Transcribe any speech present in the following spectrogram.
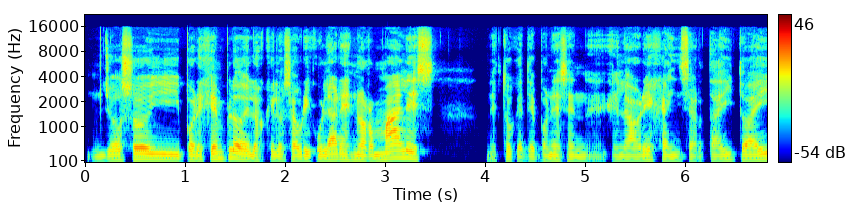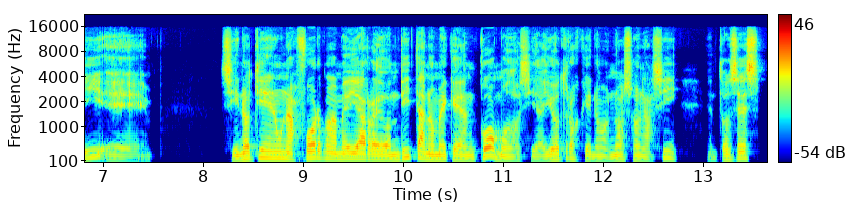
Yo soy, por ejemplo, de los que los auriculares normales estos que te pones en, la oreja insertadito ahí, eh, si no tienen una forma media redondita no me quedan cómodos y hay otros que no, no son así. Entonces,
